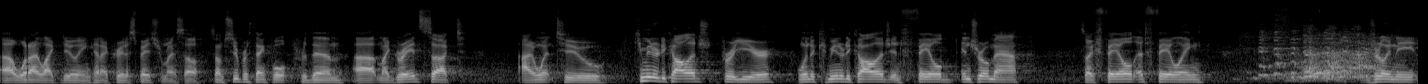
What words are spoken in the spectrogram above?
uh, what I like doing, kind of create a space for myself. So I'm super thankful for them. Uh, my grades sucked. I went to community college for a year went to community college and failed intro math. So I failed at failing. it was really neat.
